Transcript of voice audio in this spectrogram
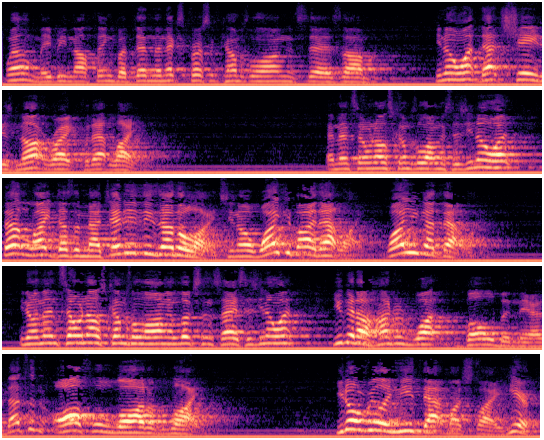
Well, maybe nothing, but then the next person comes along and says, um, you know what? That shade is not right for that light. And then someone else comes along and says, you know what? That light doesn't match any of these other lights. You know, why'd you buy that light? Why you got that light? You know, and then someone else comes along and looks inside and says, you know what? You got a 100 watt bulb in there. That's an awful lot of light. You don't really need that much light. Here,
